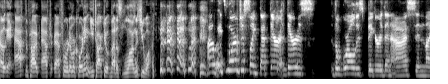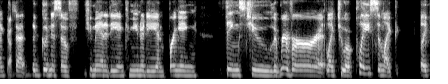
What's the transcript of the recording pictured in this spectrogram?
okay, after the pod, after after we're done recording, you talk to it about as long as you want. um, it's more of just like that there there is the world is bigger than us and like Yes. that the goodness of humanity and community and bringing things to the river like to a place and like like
